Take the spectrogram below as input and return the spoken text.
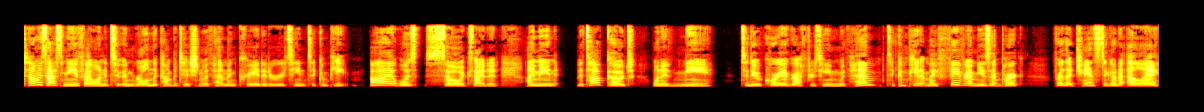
Thomas asked me if I wanted to enroll in the competition with him and created a routine to compete. I was so excited. I mean, the top coach wanted me to do a choreographed routine with him to compete at my favorite amusement park for the chance to go to LA.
